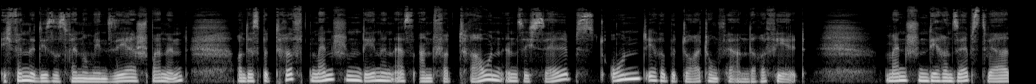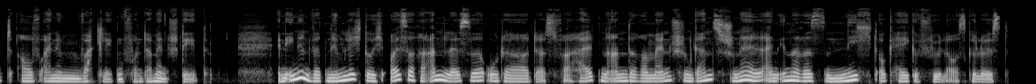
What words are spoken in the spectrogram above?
ich finde dieses Phänomen sehr spannend und es betrifft Menschen, denen es an Vertrauen in sich selbst und ihre Bedeutung für andere fehlt. Menschen, deren Selbstwert auf einem wackeligen Fundament steht. In ihnen wird nämlich durch äußere Anlässe oder das Verhalten anderer Menschen ganz schnell ein inneres Nicht-Okay-Gefühl ausgelöst.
